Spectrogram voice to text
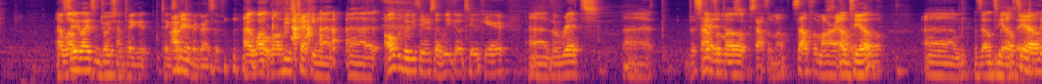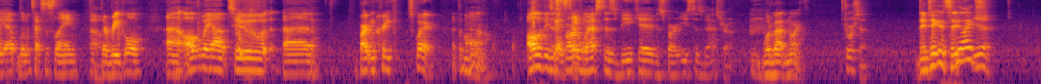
Uh, well- City Lights in Georgetown take it. Takes I'm it to in. progressive. uh, while while he's checking that, uh, all the movie theaters that we go to here, uh, the Ritz, uh, the South Yeah, it Lamo, South Lamo, South Lamar, LTL? Alamo, um, It's the LTL. take LTL, yep, Little Texas Lane, Oh. the Regal, uh, all the way out to uh, Barton Creek Square at the it. mall. Oh. All of these as guys far take it. west as Bee Cave, as far east as Bastrop. What about North? Georgetown. They take it at City Lights? Yeah.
